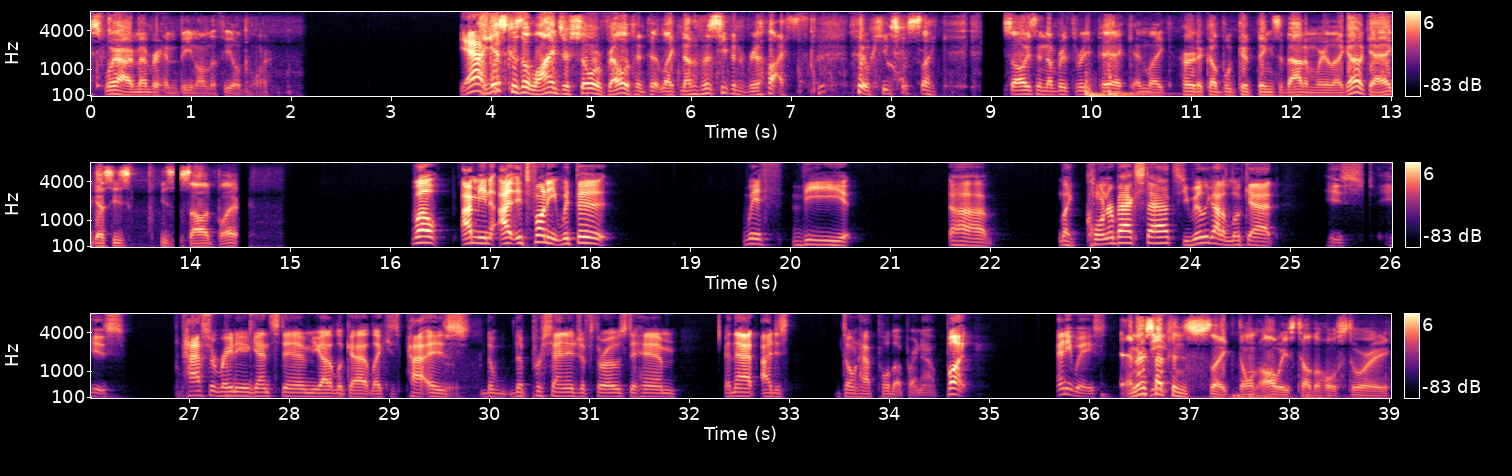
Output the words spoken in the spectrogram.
swear I remember him being on the field more. Yeah, I guess because the lines are so irrelevant that like none of us even realized that we just like it's always a number three pick and like heard a couple good things about him. We're like, okay, I guess he's he's a solid player. Well, I mean, I, it's funny with the with the uh like cornerback stats. You really got to look at his his passer rating against him. You got to look at like his pa- his the the percentage of throws to him, and that I just don't have pulled up right now. But anyways, interceptions the, like don't always tell the whole story.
